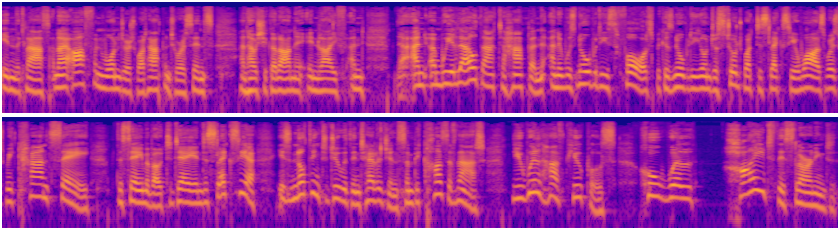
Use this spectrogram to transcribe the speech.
in the class. And I often wondered what happened to her since and how she got on in life. And, and, and we allowed that to happen. And it was nobody's fault because nobody understood what dyslexia was. Whereas we can't say the same about today. And dyslexia is nothing to do with intelligence. And because of that, you will have pupils who will hide this learning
